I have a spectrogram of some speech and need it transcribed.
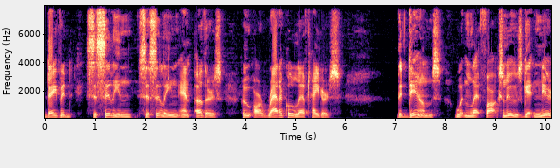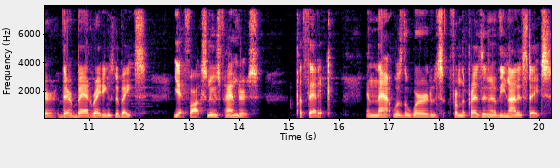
David Cicilline, Cicilline, and others who are radical left haters. The Dems wouldn't let Fox News get near their bad ratings debates, yet Fox News panders. Pathetic. And that was the words from the President of the United States.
